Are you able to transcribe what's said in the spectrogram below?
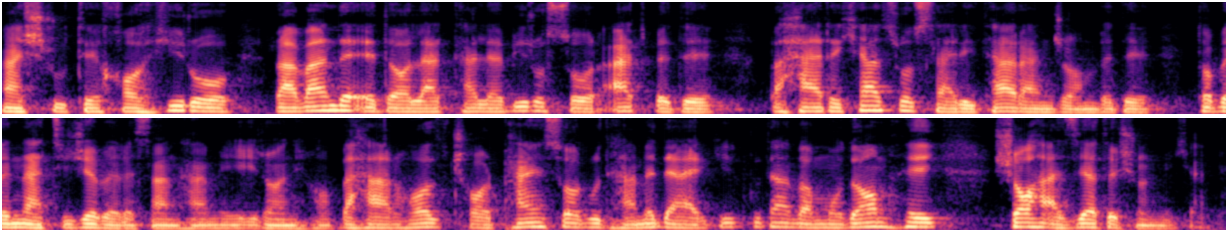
مشروط خواهی رو روند عدالت طلبی رو سرعت بده و حرکت رو سریعتر انجام بده تا به نتیجه برسن همه ایرانی ها به هر حال 4 5 سال بود همه درگیر بودن و مدام هی شاه اذیتشون می‌کرد.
